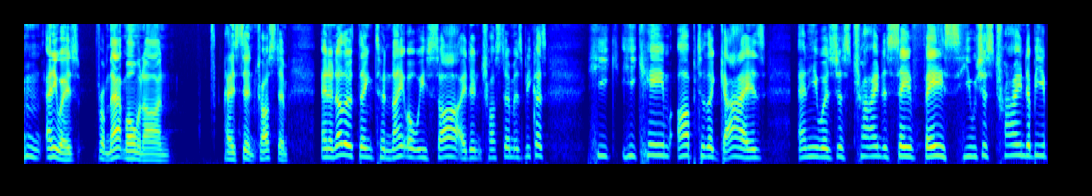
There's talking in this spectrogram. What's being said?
anyways, from that moment on, I just didn't trust him. And another thing tonight, what we saw, I didn't trust him is because he he came up to the guys and he was just trying to save face. He was just trying to be a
